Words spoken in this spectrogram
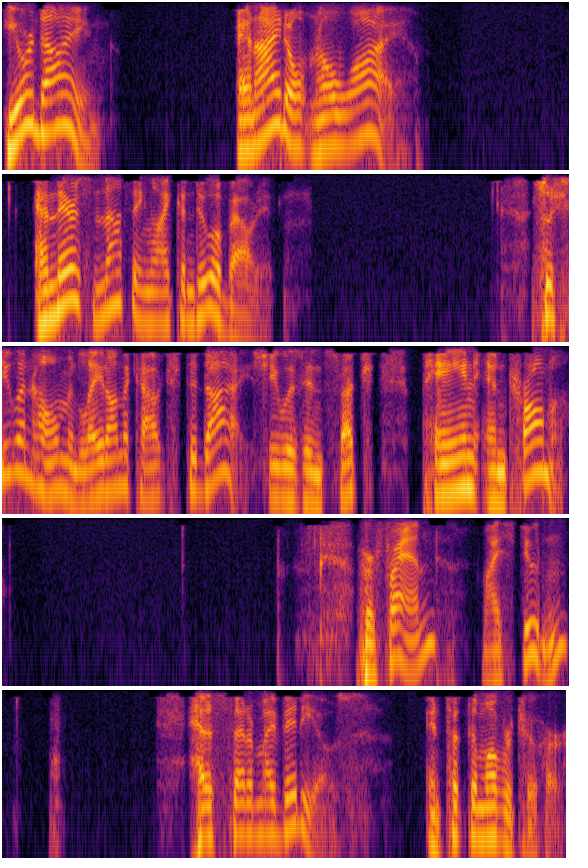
You're dying, and I don't know why, and there's nothing I can do about it." So she went home and laid on the couch to die. She was in such pain and trauma. Her friend, my student, had a set of my videos and took them over to her.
